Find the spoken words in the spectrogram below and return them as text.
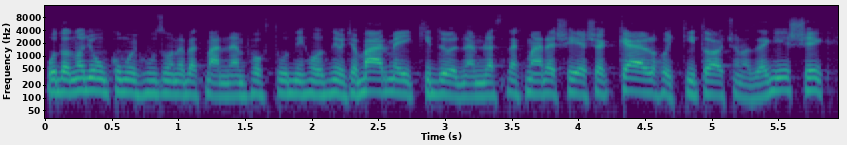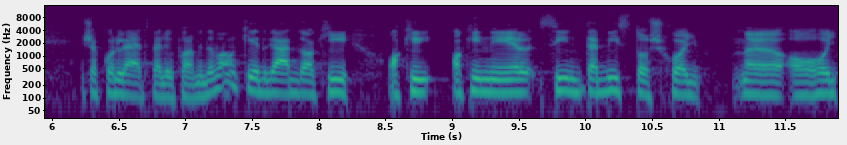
oda nagyon komoly húzónevet már nem fogsz tudni hozni, hogyha bármelyik kidől, nem lesznek már esélyesek, kell, hogy kitartson az egészség, és akkor lehet velük valami. De van két gárda, aki, aki, akinél szinte biztos, hogy, ahogy,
